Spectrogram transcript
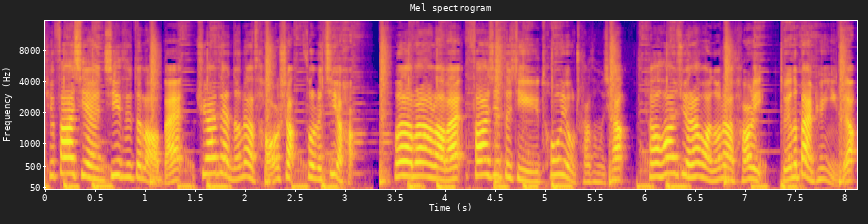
却发现鸡贼的老白居然在能量槽上做了记号。为了不让老白发现自己偷用传送枪，小花居然往能量槽里怼了半瓶饮料。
